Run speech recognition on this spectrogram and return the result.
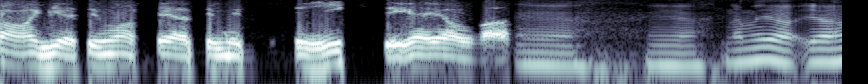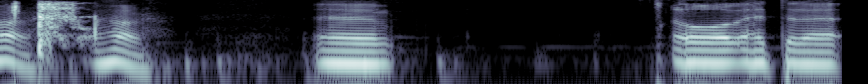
fan vad gött. Imorgon ska jag till mitt riktiga jobb. Alltså. Ja, ja. Nej, men jag, jag hör. Jag hör. Eh, och vad heter det?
